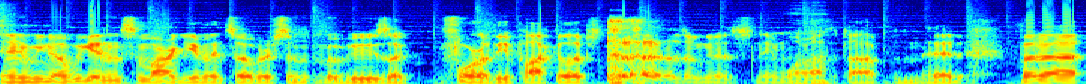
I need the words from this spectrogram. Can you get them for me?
and we know we get in some arguments over some movies, like Four of the Apocalypse. I'm gonna just name one off the top of the head, but uh,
